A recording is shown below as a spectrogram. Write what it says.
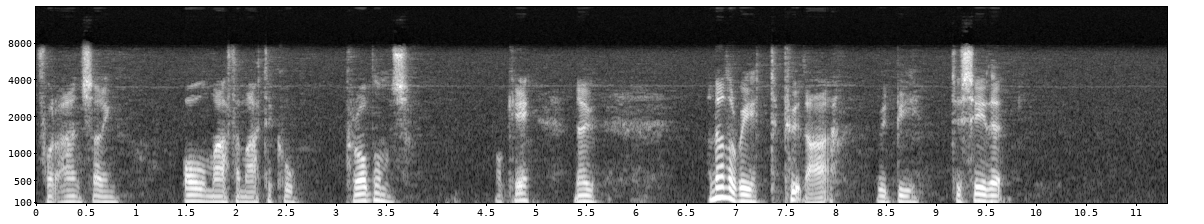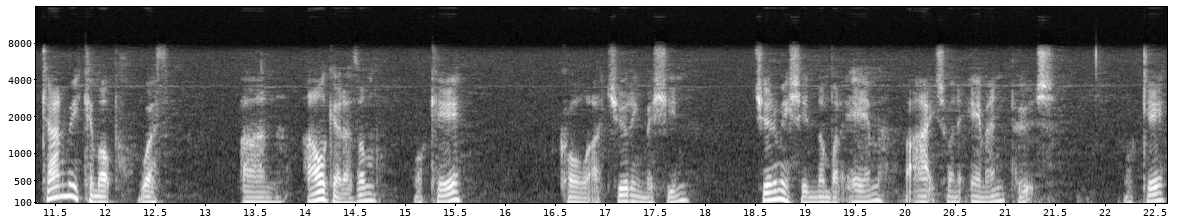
for answering all mathematical problems. Okay, now another way to put that would be to say that can we come up with an algorithm, okay, call it a Turing machine, Turing machine number m that acts on m inputs, okay,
